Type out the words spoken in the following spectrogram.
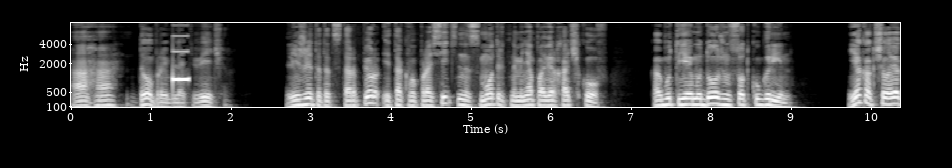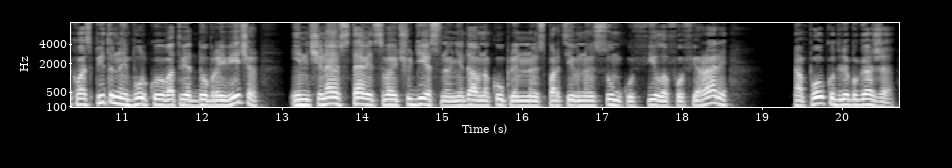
Ага, добрый, блядь, вечер. Лежит этот старпер и так вопросительно смотрит на меня поверх очков, как будто я ему должен сотку грин. Я, как человек воспитанный, буркую в ответ «добрый вечер» и начинаю ставить свою чудесную, недавно купленную спортивную сумку Фила Фо Феррари на полку для багажа.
